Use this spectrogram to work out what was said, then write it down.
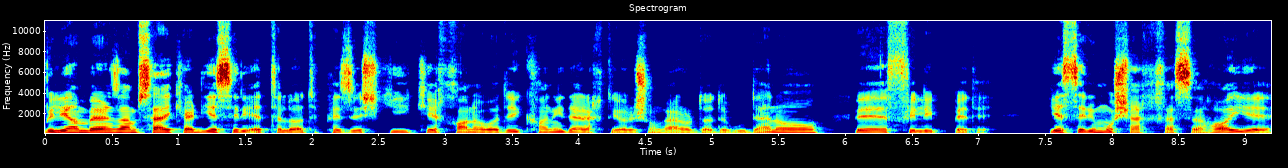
ویلیام برنز هم سعی کرد یه سری اطلاعات پزشکی که خانواده کانی در اختیارشون قرار داده بودن و به فیلیپ بده یه سری مشخصه های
